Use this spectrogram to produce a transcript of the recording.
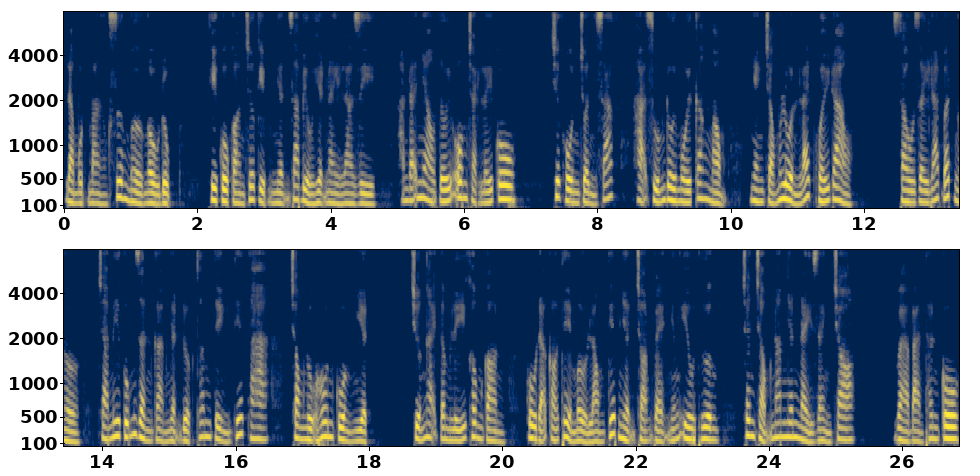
Là một màng xương mờ ngầu đục. Khi cô còn chưa kịp nhận ra biểu hiện này là gì Hắn đã nhào tới ôm chặt lấy cô. Chiếc hồn chuẩn xác Hạ xuống đôi môi căng mọng, Nhanh chóng luồn lách khuấy đảo. Sau giây lát bất ngờ, Trà mi cũng dần cảm nhận được thâm tình thiết tha Trong nụ hôn cuồng nhiệt. Chướng ngại tâm lý không còn, Cô đã có thể mở lòng tiếp nhận trọn vẹn những yêu thương Trân trọng nam nhân này dành cho. Và bản thân cô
